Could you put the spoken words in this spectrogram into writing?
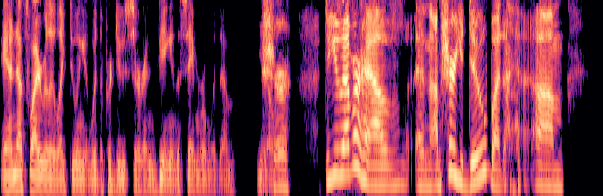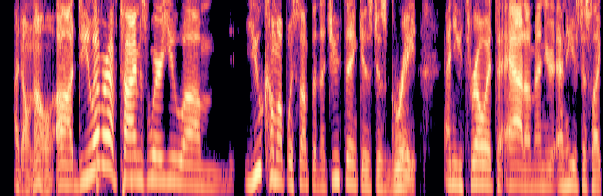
and that's why i really like doing it with the producer and being in the same room with them you know? sure. Do you ever have and i'm sure you do but um i don't know. Uh do you ever have times where you um you come up with something that you think is just great and you throw it to adam and you're and he's just like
